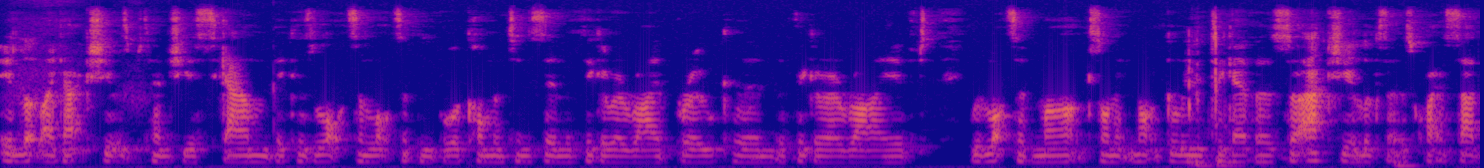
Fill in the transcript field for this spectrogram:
it looked like actually it was potentially a scam because lots and lots of people were commenting saying the figure arrived broken, the figure arrived with lots of marks on it not glued together. So actually, it looks like there's quite a sad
